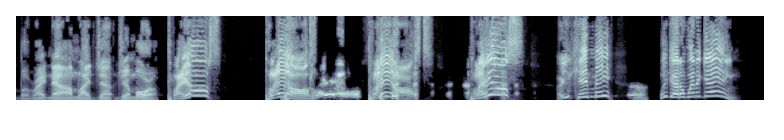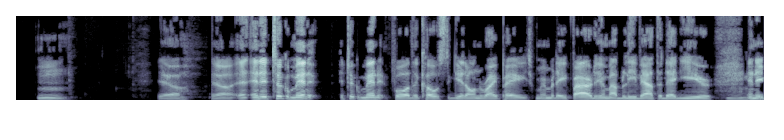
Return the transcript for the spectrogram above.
but right now, I'm like Jim, Jim Mora. Playoffs? Playoffs? Playoffs? Playoffs? Are you kidding me? Uh. we got to win a game. Mm. Yeah, yeah, and, and it took a minute. It took a minute for the coach to get on the right page. Remember, they fired him, I believe, after that year, and they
